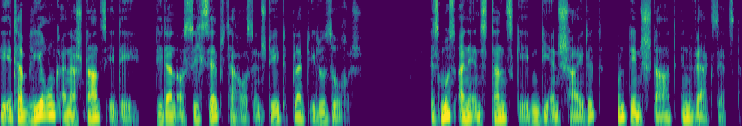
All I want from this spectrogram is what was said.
Die Etablierung einer Staatsidee, die dann aus sich selbst heraus entsteht, bleibt illusorisch. Es muss eine Instanz geben, die entscheidet und den Staat in Werk setzt.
